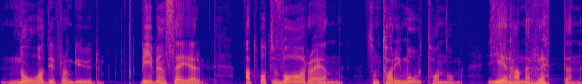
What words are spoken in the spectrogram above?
nåd ifrån Gud. Bibeln säger att åt var och en som tar emot honom ger han rätten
